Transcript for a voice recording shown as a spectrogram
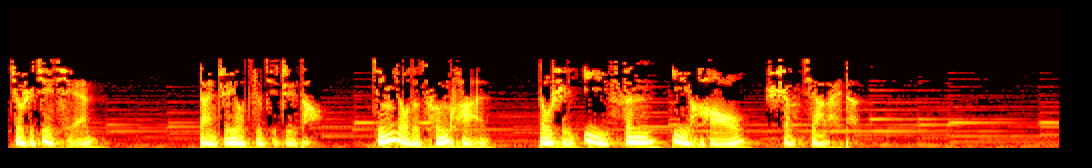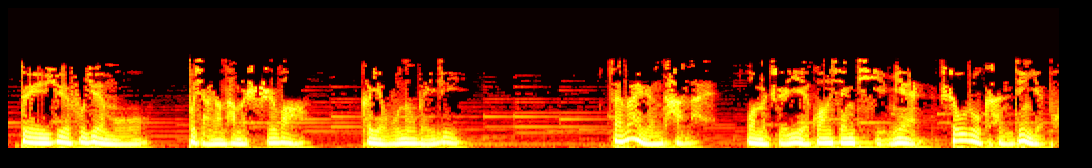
就是借钱。但只有自己知道，仅有的存款都是一分一毫。省下来的，对岳父岳母不想让他们失望，可也无能为力。在外人看来，我们职业光鲜体面，收入肯定也颇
